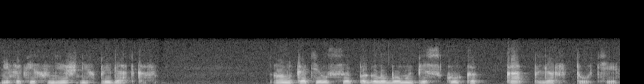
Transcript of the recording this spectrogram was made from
никаких внешних придатков. Он катился по голубому песку, как капля ртути.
